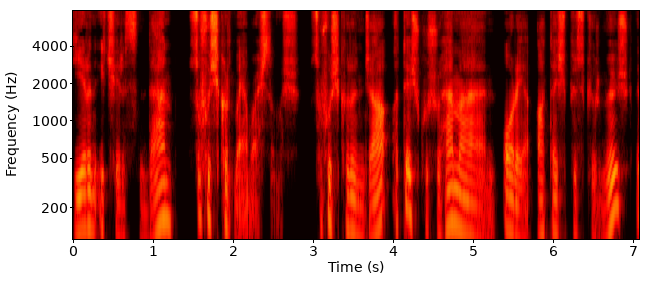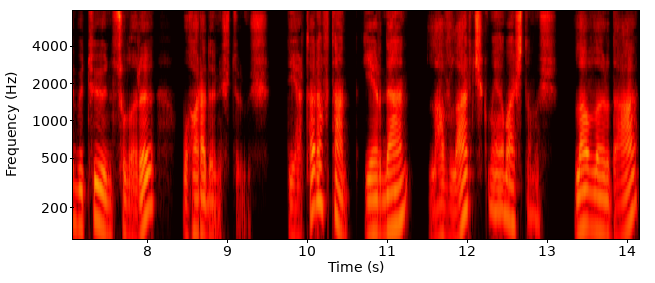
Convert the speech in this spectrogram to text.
yerin içerisinden su fışkırtmaya başlamış. Su fışkırınca ateş kuşu hemen oraya ateş püskürmüş ve bütün suları buhara dönüştürmüş. Diğer taraftan yerden lavlar çıkmaya başlamış. Lavları da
